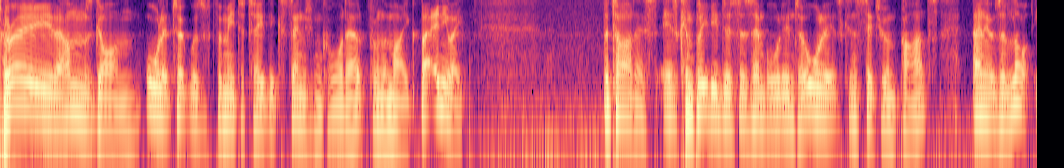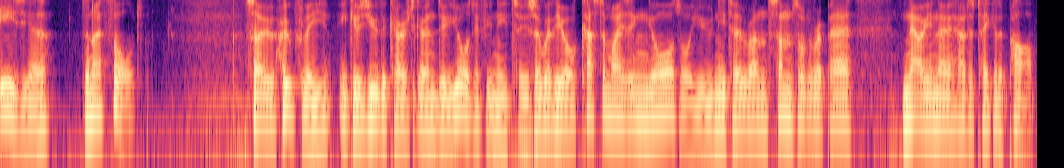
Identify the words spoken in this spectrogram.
Hooray, the hum's gone. All it took was for me to take the extension cord out from the mic. But anyway, the TARDIS. It's completely disassembled into all its constituent parts, and it was a lot easier than I thought. So hopefully it gives you the courage to go and do yours if you need to. So whether you're customizing yours or you need to run some sort of repair, now you know how to take it apart.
